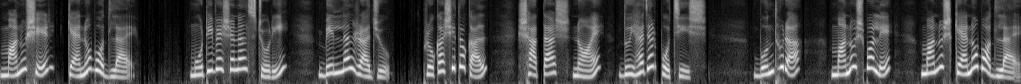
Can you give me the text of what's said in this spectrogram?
মানুষের কেন বদলায়? মোটিভেশনাল স্টোরি বেল্লাল রাজু প্রকাশিতকাল সাতাশ নয় দুই বন্ধুরা, মানুষ বলে মানুষ কেন বদলায়?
